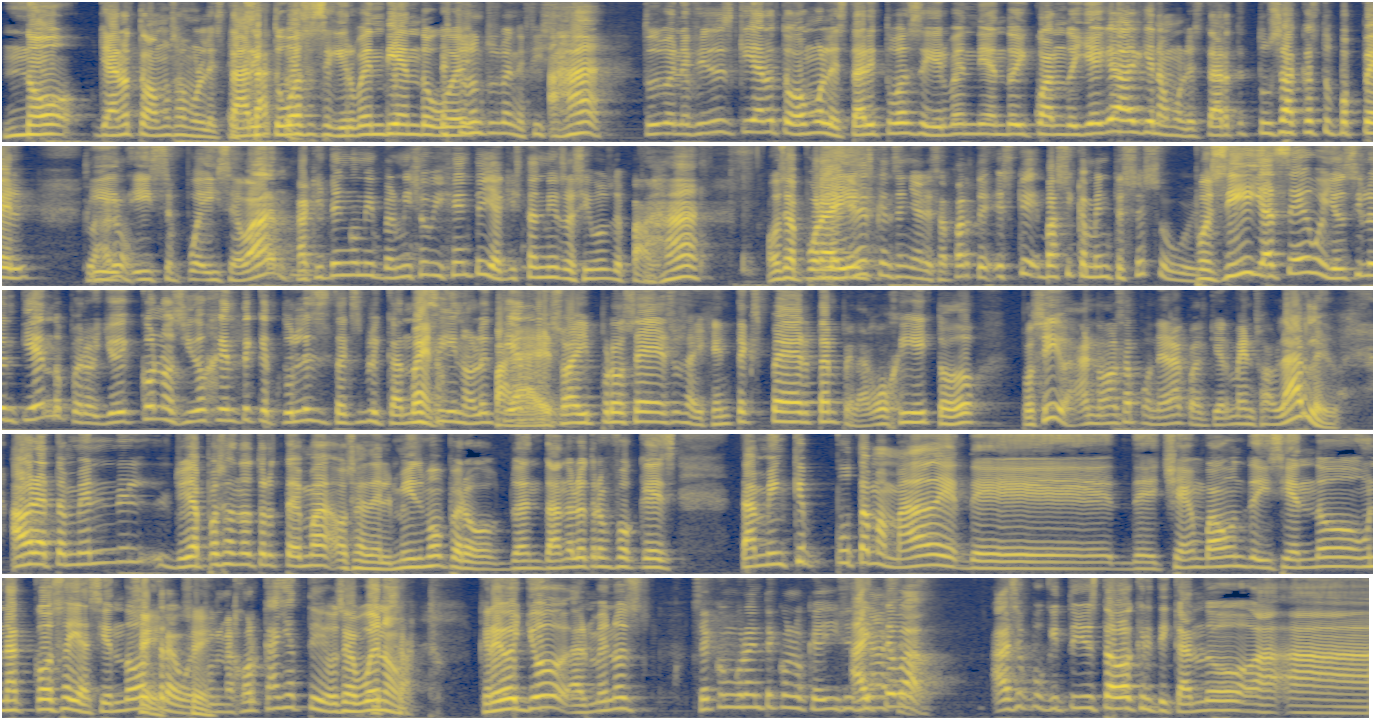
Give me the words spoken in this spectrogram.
no, ya no te vamos a molestar y tú vas a seguir vendiendo, güey. Estos son tus beneficios. Ajá. Tus beneficios es que ya no te va a molestar y tú vas a seguir vendiendo. Y cuando llegue alguien a molestarte, tú sacas tu papel y, se, y se van. Aquí tengo mi permiso vigente y aquí están mis recibos de pago. Ajá. O sea, por ahí. Tienes que enseñar esa parte. Es que básicamente es eso, güey. Pues sí, ya sé, güey. Yo sí lo entiendo, pero yo he conocido gente que tú les está explicando así y no lo entienden. Para eso hay procesos, hay gente experta en pedagogía y todo. Pues sí, no vas a poner a cualquier menso a hablarle. Ahora, también, yo ya pasando a otro tema, o sea, del mismo, pero dándole otro enfoque, es también qué puta mamada de, de, de Chainbound diciendo una cosa y haciendo otra, güey. Pues mejor cállate. O sea, bueno, creo yo, al menos. Sé congruente con lo que dices. Ahí te va. hace poquito yo estaba criticando a,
